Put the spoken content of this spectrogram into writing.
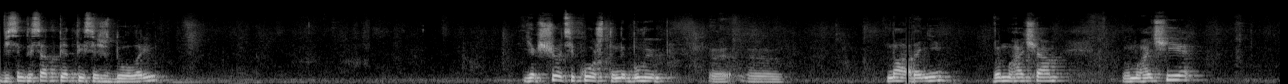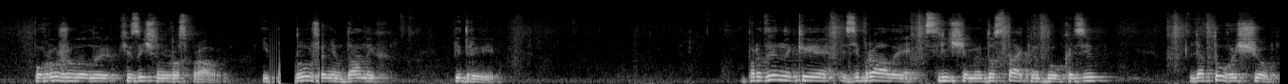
85 тисяч доларів. Якщо ці кошти не були б е, е, надані вимагачам, вимагачі погрожували фізичною розправою і продовженням даних підривів. Оперативники зібрали слідчими достатньо доказів для того, щоб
